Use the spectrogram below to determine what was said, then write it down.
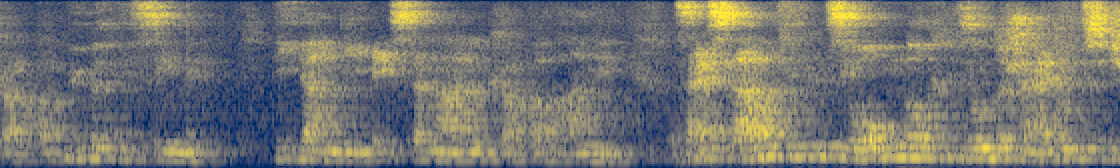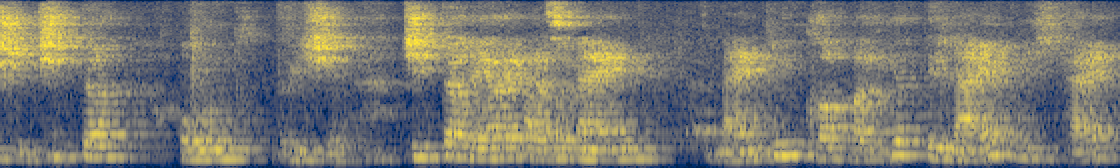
Körper, über die Sinne, die dann die externalen Körper wahrnehmen. Das heißt, darum finden Sie oben noch diese Unterscheidung zwischen Chitta und Drishya. Chitta wäre also mein meine inkorporierte Leiblichkeit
